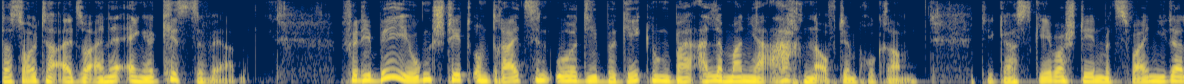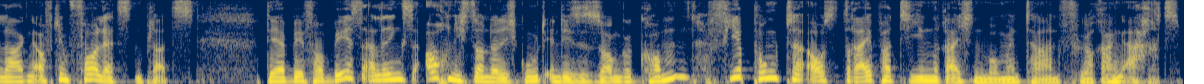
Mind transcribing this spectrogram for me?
Das sollte also eine enge Kiste werden. Für die B-Jugend steht um 13 Uhr die Begegnung bei Alemannia Aachen auf dem Programm. Die Gastgeber stehen mit zwei Niederlagen auf dem vorletzten Platz. Der BVB ist allerdings auch nicht sonderlich gut in die Saison gekommen. Vier Punkte aus drei Partien reichen momentan für Rang 8.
